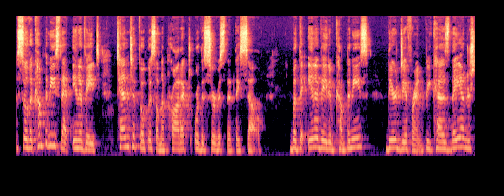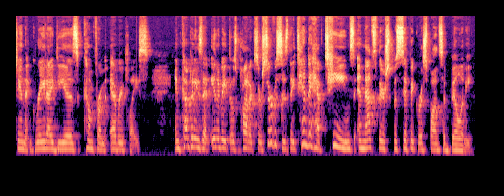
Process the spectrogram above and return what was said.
So the companies that innovate tend to focus on the product or the service that they sell. But the innovative companies, they're different because they understand that great ideas come from every place. And companies that innovate those products or services, they tend to have teams, and that's their specific responsibility.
